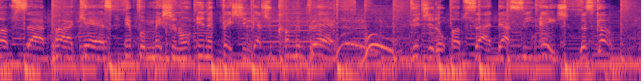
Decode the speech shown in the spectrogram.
Upside Podcast. Information on innovation got you coming back. Woo! DigitalUpside.ch. Let's go.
